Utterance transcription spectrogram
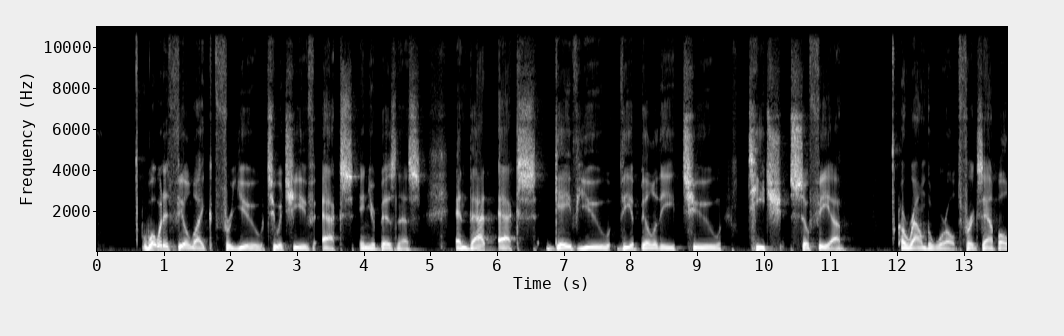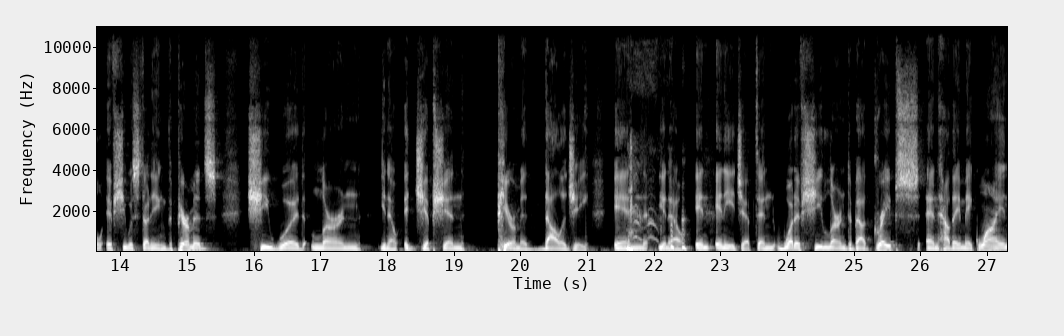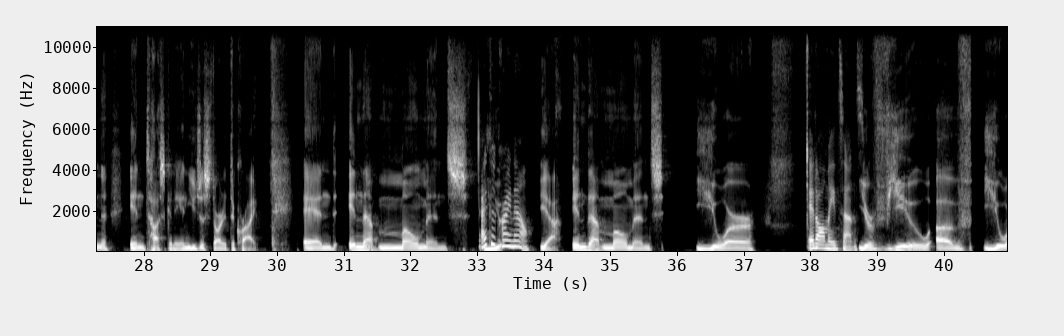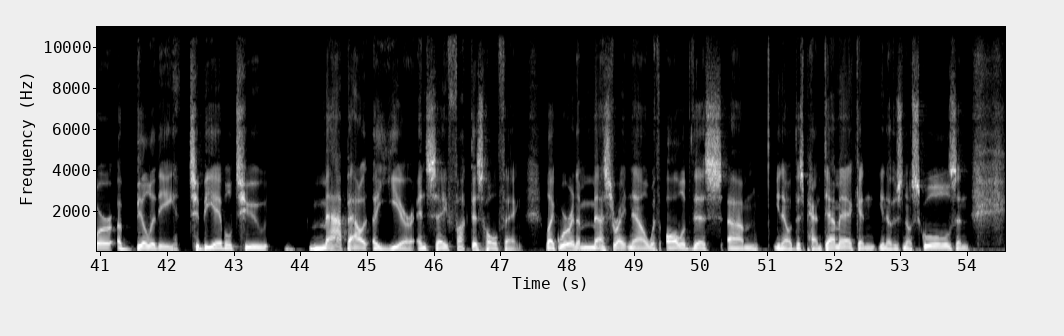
what would it feel like for you to achieve X in your business? And that X gave you the ability to teach Sophia around the world. For example, if she was studying the pyramids, she would learn, you know, Egyptian pyramidology in you know in in Egypt and what if she learned about grapes and how they make wine in Tuscany and you just started to cry and in that moment, I could you, cry now. Yeah. In that moment, your it all made sense. Your view of your ability to be able to map out a year and say, fuck this whole thing. Like, we're in a mess right now with all of this. Um, you know this pandemic and you know there's no schools and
